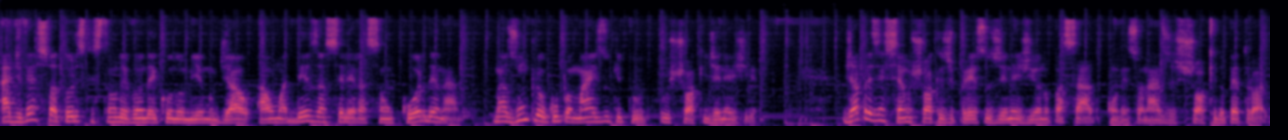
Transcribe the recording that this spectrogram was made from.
Há diversos fatores que estão levando a economia mundial a uma desaceleração coordenada, mas um preocupa mais do que tudo: o choque de energia. Já presenciamos choques de preços de energia no passado, convencionados de choque do petróleo,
